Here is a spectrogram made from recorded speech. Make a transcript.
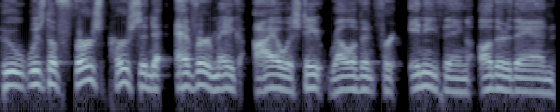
who was the first person to ever make Iowa State relevant for anything other than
